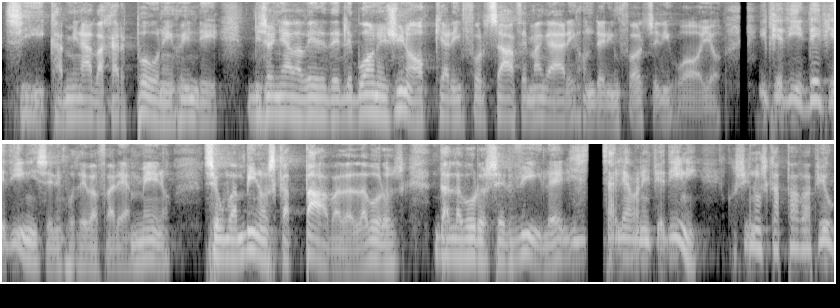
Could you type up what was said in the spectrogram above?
si, camminava carponi, quindi bisognava avere delle buone ginocchia rinforzate magari con dei rinforzi di cuoio. Piedini, dei piedini se ne poteva fare a meno. Se un bambino scappava dal lavoro, dal lavoro servile, gli tagliavano i piedini, così non scappava più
